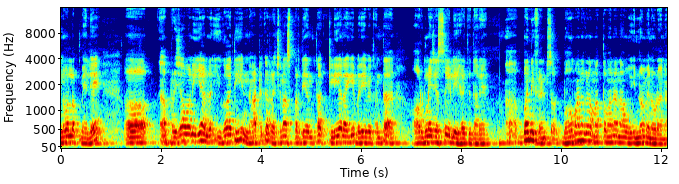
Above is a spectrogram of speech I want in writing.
ಎನ್ವಲಪ್ ಮೇಲೆ ಪ್ರಜಾವಾಣಿಯ ಯುಗಾದಿ, ನಾಟಕ, ರಚನಾ ಸ್ಪರ್ಧೆ ಅಂತ ಕ್ಲಿಯರಾಗಿ ಬರೆಯಬೇಕಂತ ಆರ್ಗನೈಸರ್ಸ್ ಇಲ್ಲಿ ಹೇಳ್ತಿದ್ದಾರೆ. ಬನ್ನಿ ಫ್ರೆಂಡ್ಸ್ ಬಹುಮಾನಗಳ ಮೊತ್ತವನ್ನು ನಾವು ಇನ್ನೊಮ್ಮೆ ನೋಡೋಣ.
